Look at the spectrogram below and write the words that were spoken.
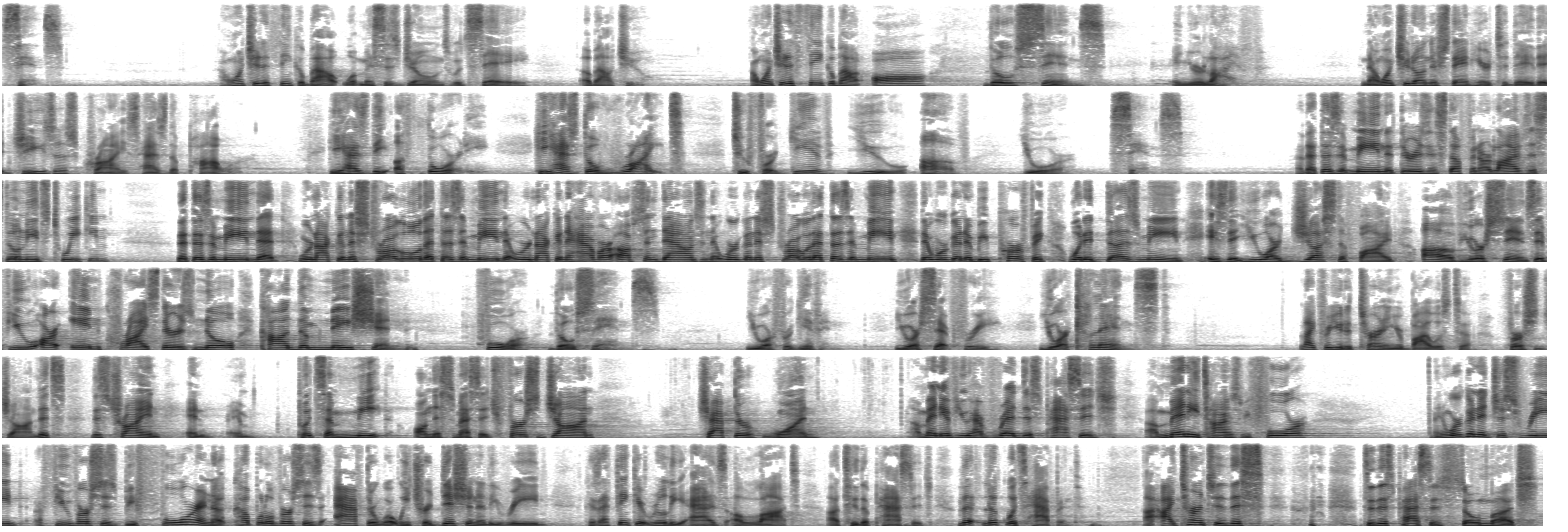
sins. I want you to think about what Mrs. Jones would say about you. I want you to think about all those sins in your life. And I want you to understand here today that Jesus Christ has the power, He has the authority, He has the right to forgive you of your sins. Now, that doesn't mean that there isn't stuff in our lives that still needs tweaking. That doesn't mean that we're not going to struggle. That doesn't mean that we're not going to have our ups and downs and that we're going to struggle. That doesn't mean that we're going to be perfect. What it does mean is that you are justified of your sins. If you are in Christ, there is no condemnation for those sins. You are forgiven. You are set free. You are cleansed. I'd like for you to turn in your Bibles to First John. Let's, let's try and, and, and put some meat on this message. First John chapter 1. Uh, many of you have read this passage uh, many times before. And we're going to just read a few verses before and a couple of verses after what we traditionally read, because I think it really adds a lot uh, to the passage. Look, look what's happened. I, I turn to this to this passage so much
